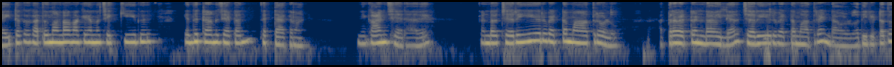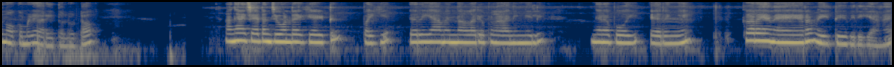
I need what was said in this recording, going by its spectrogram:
ലൈറ്റൊക്കെ കത്തുന്നുണ്ടോ എന്നൊക്കെ ഒന്ന് ചെക്ക് ചെയ്ത് എന്നിട്ടാണ് ചേട്ടൻ സെറ്റാക്കണത് ഇനി കാണിച്ചു തരാവേ. കണ്ടോ ചെറിയൊരു വെട്ടം മാത്രമേ ഉള്ളൂ. അത്ര വെട്ടം ഉണ്ടാവില്ല. ചെറിയൊരു വെട്ടം മാത്രമേ ഉണ്ടാവുള്ളൂ. അത് ഇരുട്ടത്ത് നോക്കുമ്പോഴേ അറിയത്തുള്ളൂ കേട്ടോ. അങ്ങനെ ചേട്ടൻ ചൂണ്ടയൊക്കെ ആയിട്ട് പയ്യെ എറിയാമെന്നുള്ളൊരു പ്ലാനിങ്ങിൽ ഇങ്ങനെ പോയി ഇറങ്ങി കുറേ നേരം വെയിറ്റ് ചെയ്തിരിക്കുകയാണ്.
